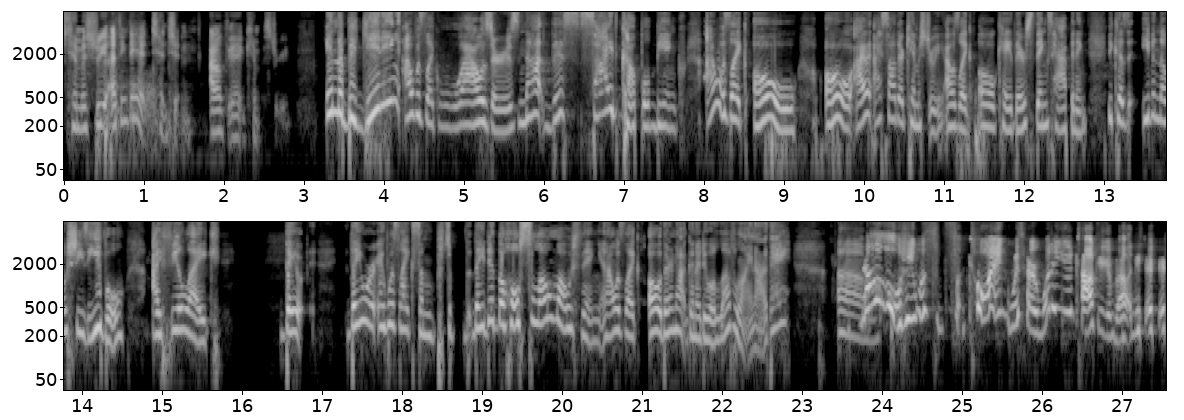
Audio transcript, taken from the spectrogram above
chemistry. I think they had tension. I don't think they had chemistry in the beginning, I was like, wowzers, not this side couple being. I was like, oh, oh, I, I saw their chemistry. I was like, oh, okay, there's things happening. Because even though she's evil, I feel like they they were it was like some they did the whole slow-mo thing and i was like oh they're not gonna do a love line are they Um, no, he was f- toying with her. What are you talking about? here?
